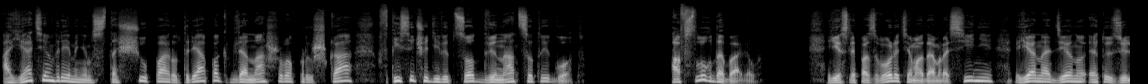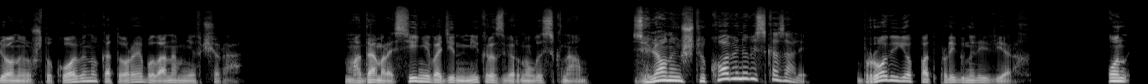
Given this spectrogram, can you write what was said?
а я тем временем стащу пару тряпок для нашего прыжка в 1912 год». А вслух добавил. «Если позволите, мадам Россини, я надену эту зеленую штуковину, которая была на мне вчера». Мадам Россини в один миг развернулась к нам. «Зеленую штуковину, вы сказали?» Брови ее подпрыгнули вверх. Он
